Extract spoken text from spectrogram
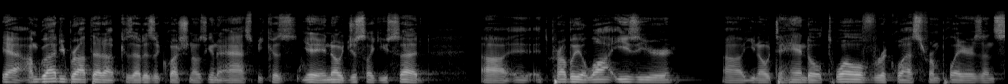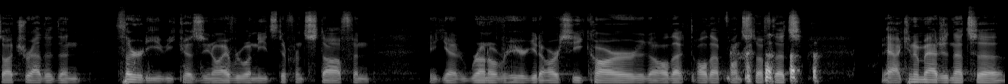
Yeah, I'm glad you brought that up because that is a question I was going to ask. Because yeah, you know, just like you said, uh, it, it's probably a lot easier, uh, you know, to handle 12 requests from players and such rather than 30 because you know everyone needs different stuff and you got to run over here, get an RC card, and all that, all that fun stuff. That's yeah, I can imagine that's a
